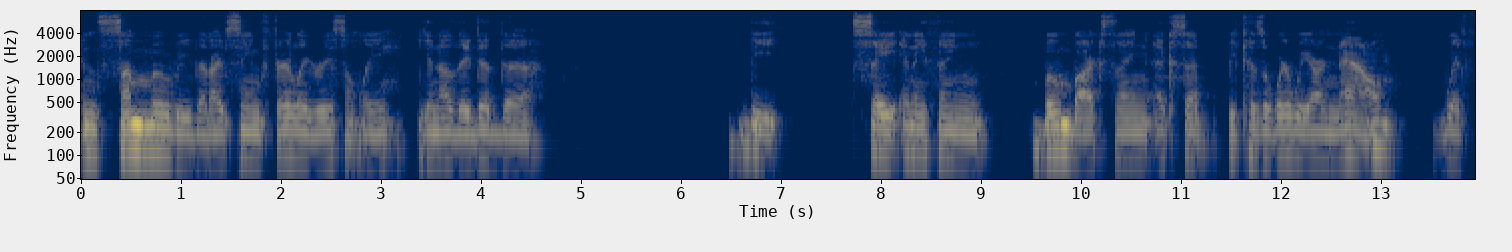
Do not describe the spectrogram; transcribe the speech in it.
in some movie that I've seen fairly recently, you know, they did the the say anything boombox thing, except because of where we are now Mhm. with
